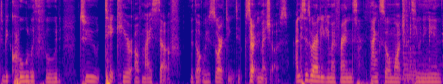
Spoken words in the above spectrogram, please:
to be cool with food, to take care of myself? Without resorting to certain measures. And this is where I leave you, my friends. Thanks so much for tuning in.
